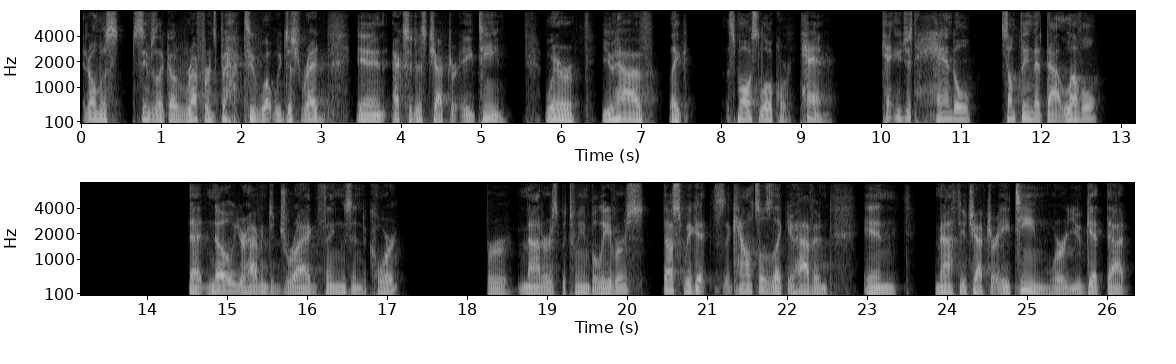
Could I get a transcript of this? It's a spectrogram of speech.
it almost seems like a reference back to what we just read in Exodus chapter 18, where you have like smallest law court, 10. Can't you just handle something at that level? That no, you're having to drag things into court for matters between believers. Thus, we get counsels like you have in, in Matthew chapter 18, where you get that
